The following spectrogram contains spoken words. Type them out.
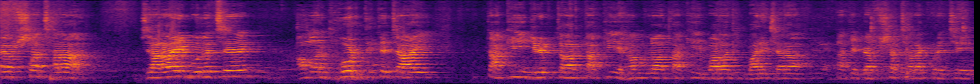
ব্যবসা ছাড়া, যারাই বলেছে আমার ভোট দিতে চাই, তাকেই গ্রেপ্তার, তাকেই হামলা, তাকেই বাড়া- ছাড়া তাকে ব্যবসা ছাড়া করেছে।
